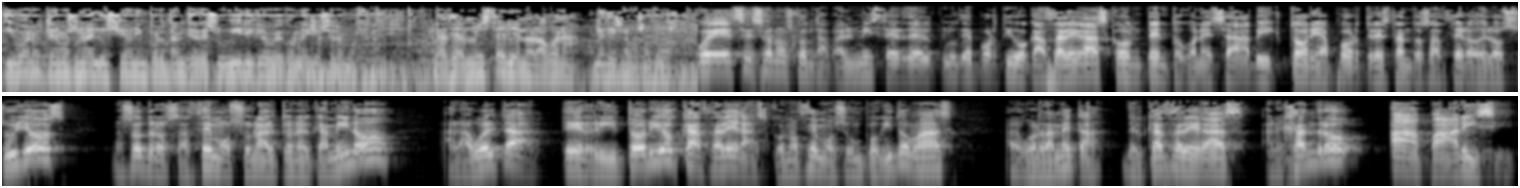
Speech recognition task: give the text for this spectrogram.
y bueno, tenemos una ilusión importante de subir y creo que con ellos será más fácil. Gracias, mister, y enhorabuena. Gracias a vosotros. Pues eso nos contaba el mister del Club Deportivo Cazalegas, contento con esa victoria por tres tantos a cero de los suyos. Nosotros hacemos un alto en el camino. A la vuelta, territorio Cazalegas. Conocemos un poquito más al guardameta del Cazalegas, Alejandro Aparisi.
